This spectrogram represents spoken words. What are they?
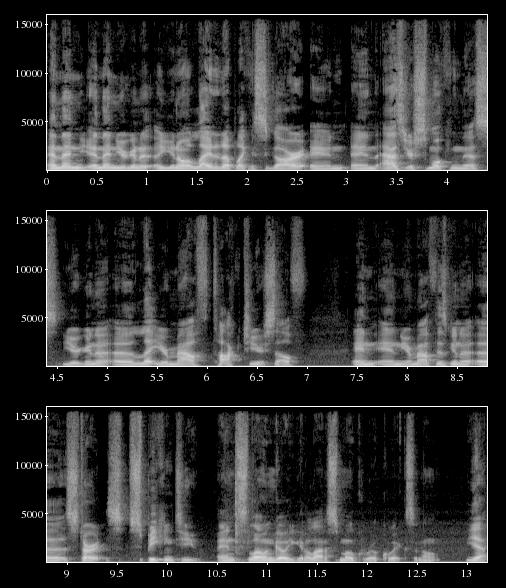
and then and then you're gonna uh, you know light it up like a cigar. And and as you're smoking this, you're gonna uh, let your mouth talk to yourself, and and your mouth is gonna uh, start speaking to you. And slow and go. You get a lot of smoke real quick. So don't. Yeah.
